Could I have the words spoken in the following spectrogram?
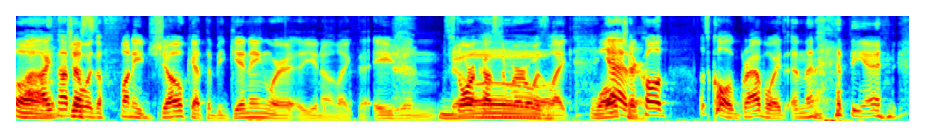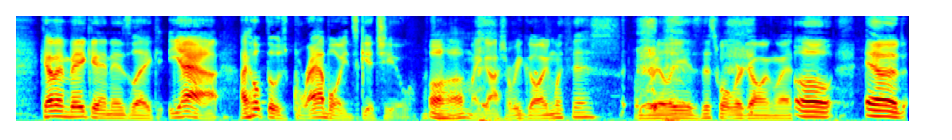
Uh, I thought just- that was a funny joke at the beginning, where you know, like the Asian store customer was like, "Yeah, Walter. they're called." Let's call them graboids, and then at the end, Kevin Bacon is like, "Yeah, I hope those graboids get you." Uh-huh. oh my gosh, are we going with this? Really? Is this what we're going with? Oh, and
